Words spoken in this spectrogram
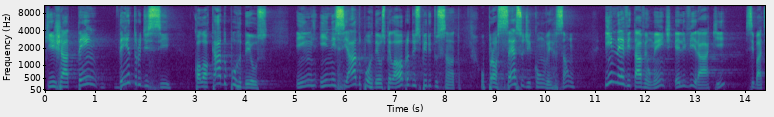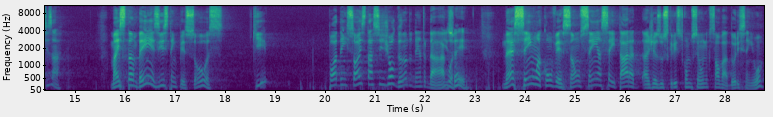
que já tem dentro de si, colocado por Deus, e iniciado por Deus pela obra do Espírito Santo, o processo de conversão, inevitavelmente ele virá aqui se batizar. Mas também existem pessoas que podem só estar se jogando dentro da água. Isso aí. Né, sem uma conversão, sem aceitar a, a Jesus Cristo como seu único Salvador e Senhor,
